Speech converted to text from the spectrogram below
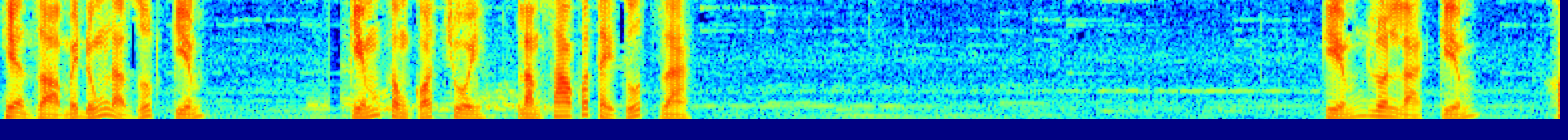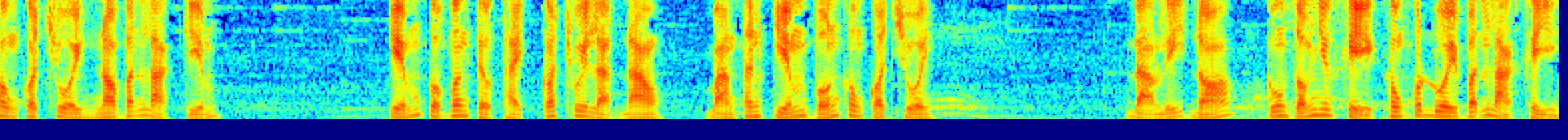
hiện giờ mới đúng là rút kiếm. Kiếm không có chuôi, làm sao có thể rút ra? Kiếm luôn là kiếm, không có chuôi nó vẫn là kiếm. Kiếm của Vương Tiểu Thạch có chuôi là đao, bản thân kiếm vốn không có chuôi. Đạo lý đó cũng giống như khỉ không có đuôi vẫn là khỉ,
